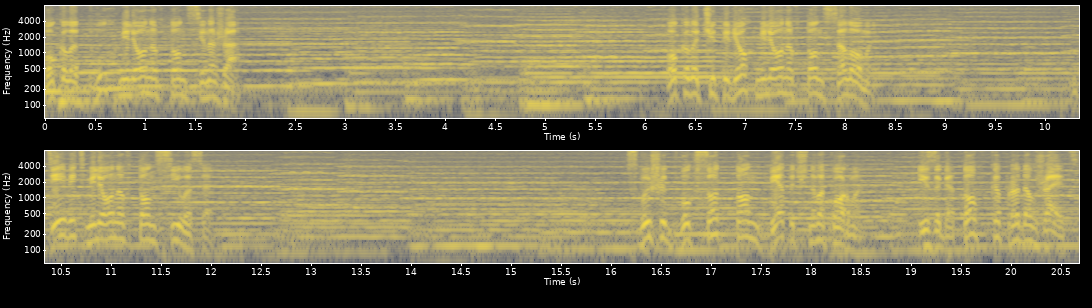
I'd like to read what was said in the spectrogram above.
Около 2 миллионов тонн сенажа. Около 4 миллионов тонн соломы. 9 миллионов тонн силоса. Свыше 200 тонн веточного корма. И заготовка продолжается.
